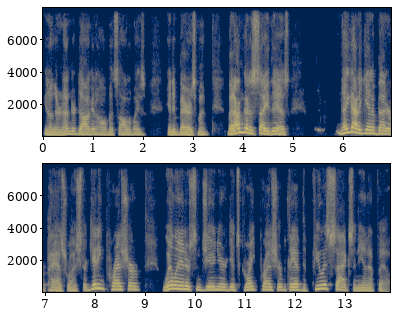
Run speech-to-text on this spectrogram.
You know, they're an underdog at home. It's always an embarrassment. But I'm going to say this they got to get a better pass rush. They're getting pressure. Will Anderson Jr. gets great pressure, but they have the fewest sacks in the NFL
